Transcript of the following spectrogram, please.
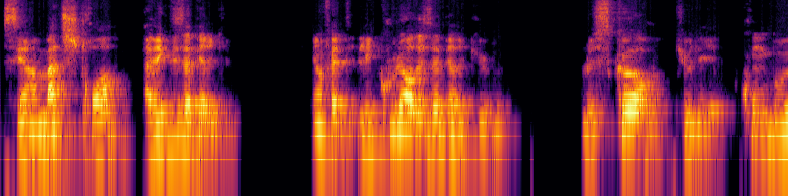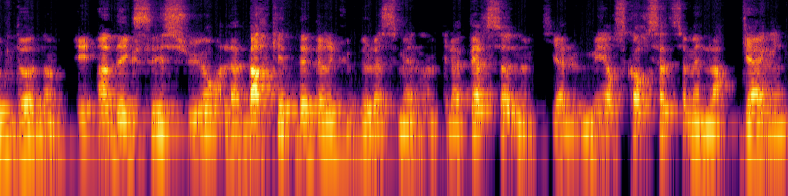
c'est un match 3 avec des apéricubes. Et en fait, les couleurs des apéricubes, le score que les combos donnent est indexé sur la barquette d'apéricubes de la semaine. Et la personne qui a le meilleur score cette semaine-là gagne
